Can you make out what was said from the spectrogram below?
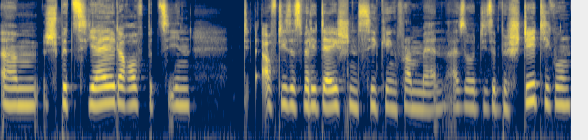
ähm, speziell darauf beziehen, auf dieses Validation Seeking from Men, also diese Bestätigung,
